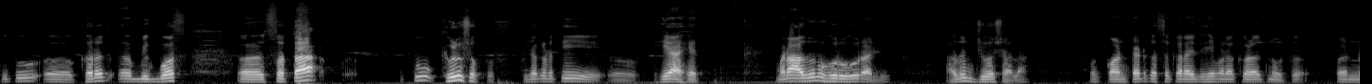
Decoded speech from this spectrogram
की तू खरंच बिग बॉस स्वतः तू खेळू शकतोस. तुझ्याकडं ती हे आहेत. मला अजून हुरहुर आली. अजून जोश आला. मग कॉन्टॅक्ट कसं करायचं हे मला कळत नव्हतं. पण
